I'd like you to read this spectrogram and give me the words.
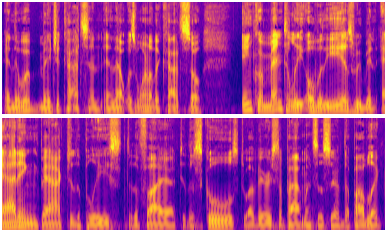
and there were major cuts, and, and that was one of the cuts. So incrementally over the years, we've been adding back to the police, to the fire, to the schools, to our various departments to serve the public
